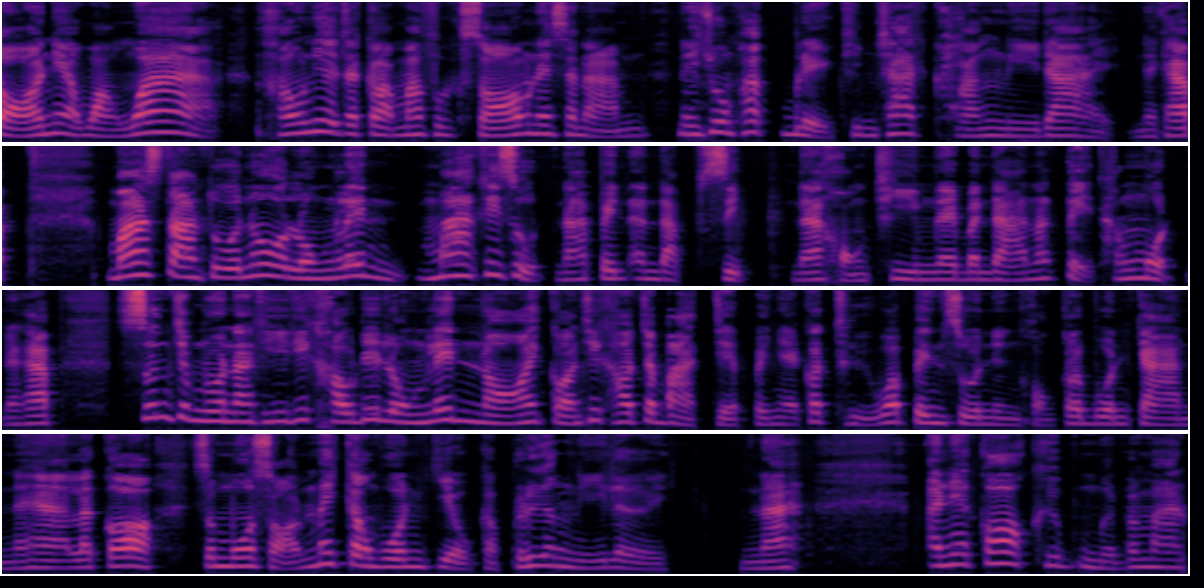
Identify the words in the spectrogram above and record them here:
สรเนี่ยหวังว่าเขาเนี่ยจะกลับมาฝึกซ้อมในสนามในช่วงพักเบรกทีมชาติครั้งนี้ได้นะครับมาสตานตูโนลงเล่นมากที่สุดนะเป็นอันดับ 10นะของทีมในบรรดานักเตะทั้งหมดนะครับซึ่งจำนวนนาทีที่เขาได้ลงเล่นน้อยก่อนที่เขาจะบาดเจ็บไปเนี่ยก็ถือว่าเป็นส่วนหนึ่งของกระบวนการนะฮะแล้วก็สโมสรไม่กังวลเกี่ยวกับเรื่องนี้เลยนะอันนี้ก็คือเหมือนประมาณ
